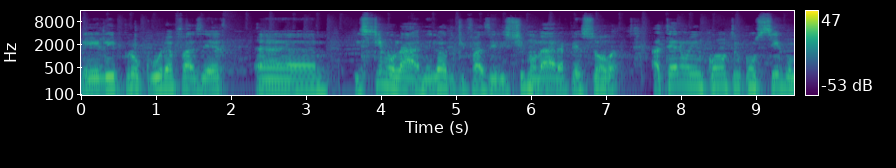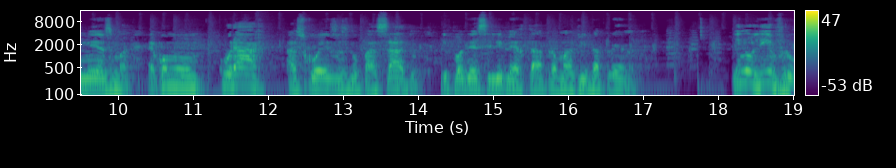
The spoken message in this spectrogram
ele procura fazer uh, estimular, melhor do que fazer, estimular a pessoa a ter um encontro consigo mesma. É como curar as coisas do passado e poder se libertar para uma vida plena. E no livro,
